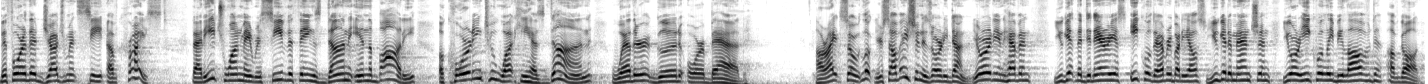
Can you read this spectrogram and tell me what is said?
before the judgment seat of Christ, that each one may receive the things done in the body according to what he has done, whether good or bad. All right, so look, your salvation is already done. You're already in heaven. You get the denarius equal to everybody else. You get a mansion. You are equally beloved of God.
